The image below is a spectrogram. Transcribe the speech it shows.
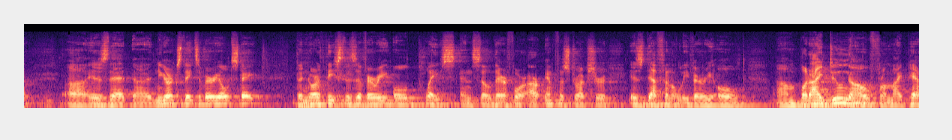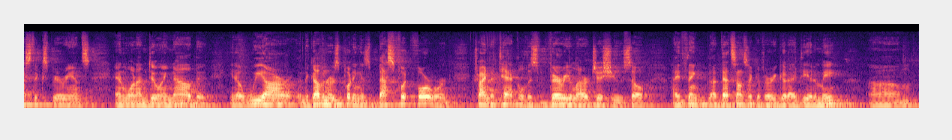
uh, is that uh, New York State's a very old state. The Northeast is a very old place, and so therefore our infrastructure is definitely very old. Um, But I do know from my past experience and what I'm doing now that, you know, we are, and the governor is putting his best foot forward, trying to tackle this very large issue. So I think that that sounds like a very good idea to me, um,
